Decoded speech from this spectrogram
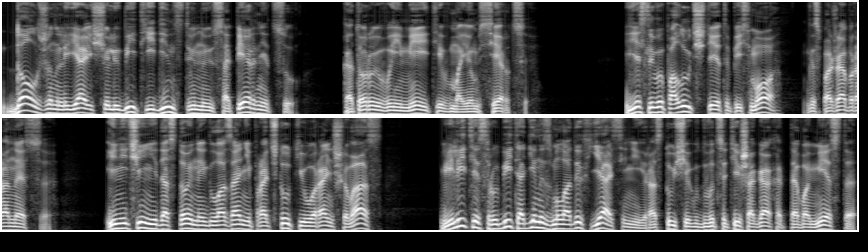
должен ли я еще любить единственную соперницу, которую вы имеете в моем сердце. Если вы получите это письмо, госпожа баронесса, и ничьи недостойные глаза не прочтут его раньше вас, велите срубить один из молодых ясеней, растущих в двадцати шагах от того места,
